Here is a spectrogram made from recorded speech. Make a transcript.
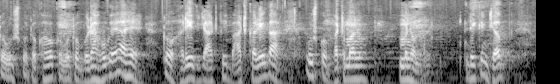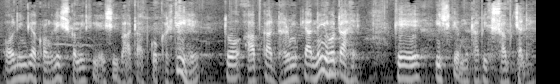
तो उसको तो कहो कि वो तो बुरा हो गया है तो हर एक जात की बात करेगा, उसको मत मानो, मनो मानो। लेकिन जब ऑल इंडिया कांग्रेस कमेटी ऐसी बात आपको करती है तो आपका धर्म क्या नहीं होता है कि इसके मुताबिक सब चलें?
